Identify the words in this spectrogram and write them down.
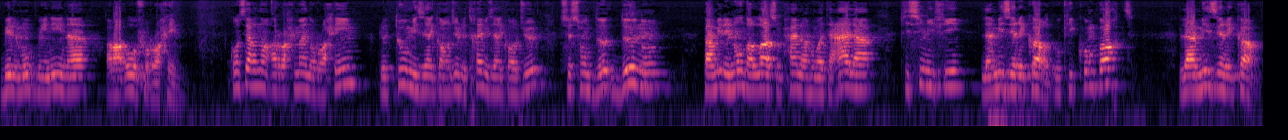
بالمؤمنين رؤوف رحيم. Concernant Ar-Rahman Ar-Rahim, le tout miséricordieux, le très miséricordieux, ce sont deux, deux noms parmi les noms d'Allah subhanahu wa ta'ala qui signifient la miséricorde ou qui comportent la miséricorde.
